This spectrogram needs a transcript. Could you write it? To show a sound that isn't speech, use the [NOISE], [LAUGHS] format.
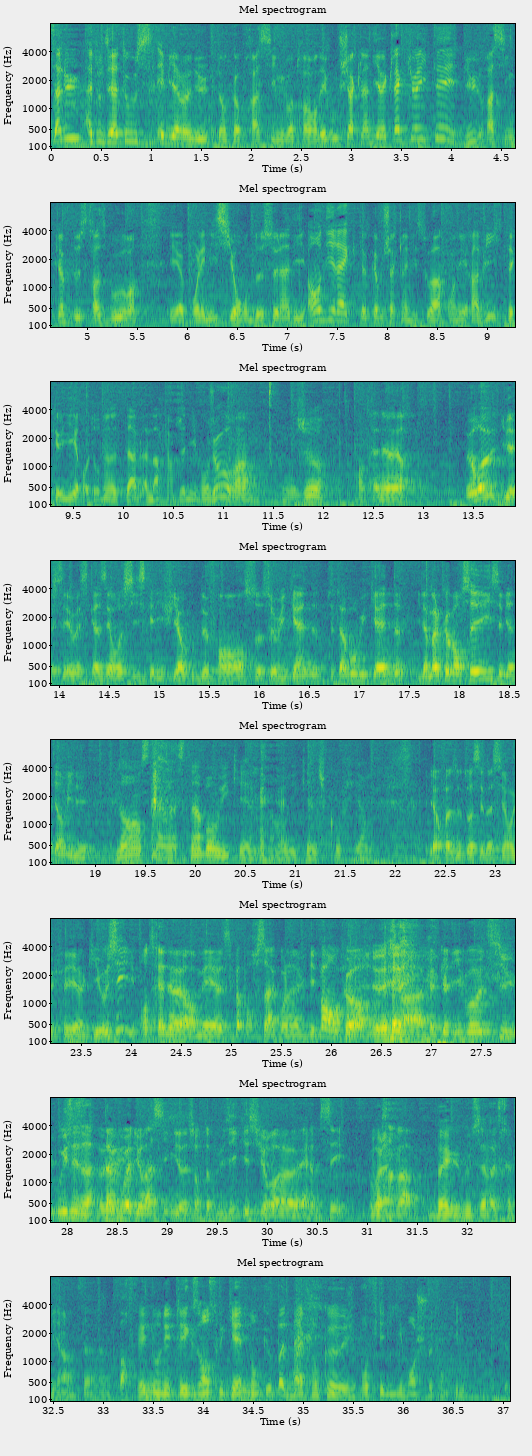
Salut à toutes et à tous et bienvenue dans Cop Racing, votre rendez-vous chaque lundi avec l'actualité du Racing Club de Strasbourg. Et pour l'émission de ce lundi en direct, comme chaque lundi soir, on est ravis d'accueillir autour de notre table Marc Arjani. Bonjour. Bonjour. Entraîneur heureux du FC OSK 06 qualifié en Coupe de France ce week-end. C'était un bon week-end. Il a mal commencé, il s'est bien terminé. Non, c'était un, un, bon week-end. Un bon week-end, je confirme. Et en face de toi, Sébastien Ruffet, euh, qui est aussi entraîneur, mais euh, c'est pas pour ça qu'on l'a invité, pas encore. Enfin, quelques niveaux au-dessus. Oui, c'est ça. La oui, voix du Racing euh, sur Top Music et sur euh, RMC. Comment Voilà. ça va? Bah écoute, ça va très bien, ça- parfait. Nous on était exempts ce week-end, donc euh, pas de match, donc euh, j'ai profité du dimanche tranquille.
